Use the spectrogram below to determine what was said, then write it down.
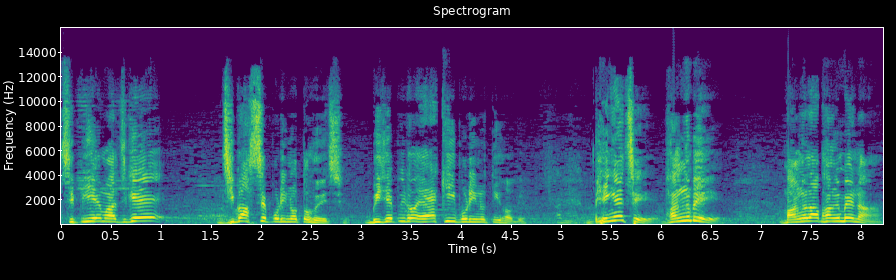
সিপিএম আজকে জীবাশ্মে পরিণত হয়েছে। বিজেপিরও একই পরিণতি হবে। ভেঙেছে, ভাঙবে। বাংলা ভাঙবে না।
